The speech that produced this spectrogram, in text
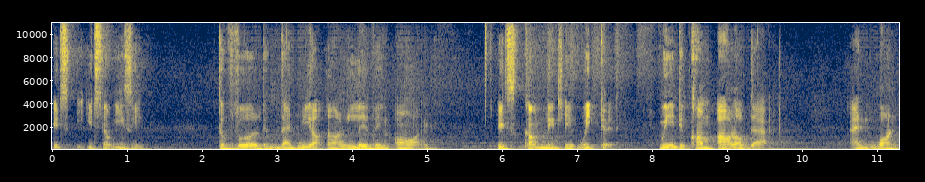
It's, it's not easy. The world that we are, are living on, it's completely wicked. We need to come out of that and one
